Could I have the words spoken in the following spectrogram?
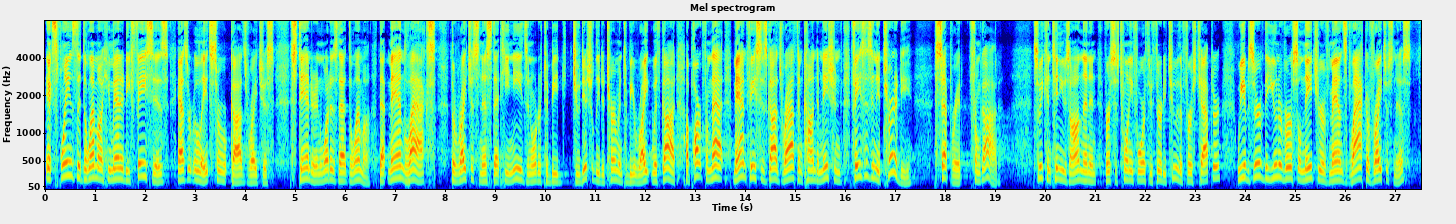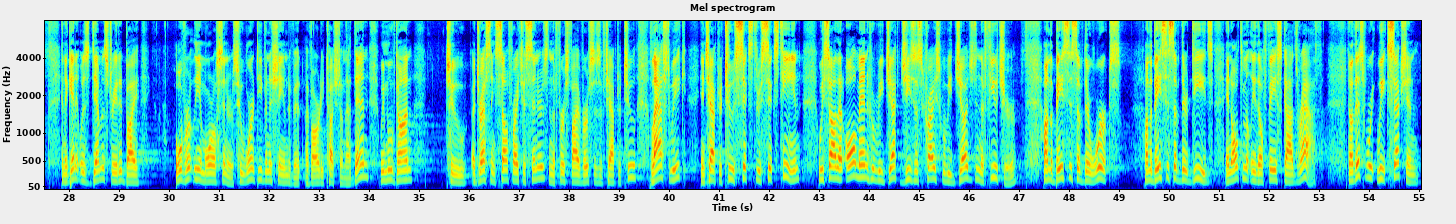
explains the dilemma humanity faces as it relates to God's righteous standard. And what is that dilemma? That man lacks the righteousness that he needs in order to be judicially determined to be right with God. Apart from that, man faces God's wrath and condemnation, faces an eternity separate from God. So he continues on then in verses 24 through 32 of the first chapter. We observe the universal nature of man's lack of righteousness. And again, it was demonstrated by overtly immoral sinners who weren't even ashamed of it. I've already touched on that. Then we moved on to addressing self righteous sinners in the first five verses of chapter 2. Last week, in chapter 2, 6 through 16, we saw that all men who reject Jesus Christ will be judged in the future on the basis of their works, on the basis of their deeds, and ultimately they'll face God's wrath. Now, this week's section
